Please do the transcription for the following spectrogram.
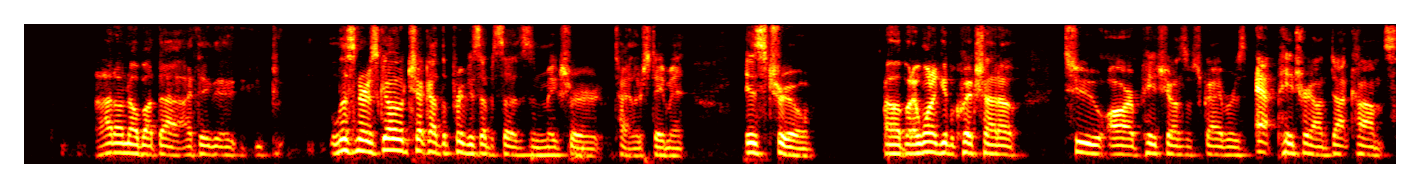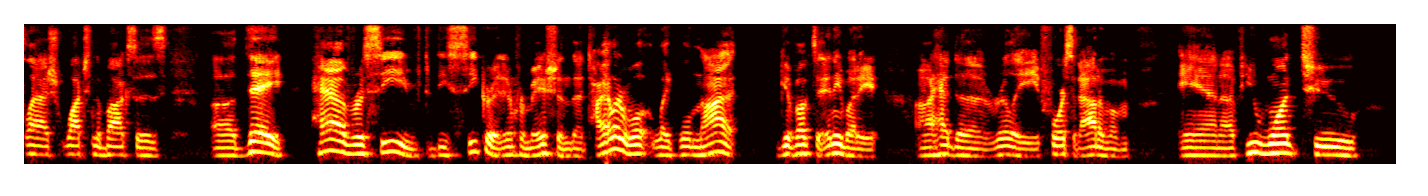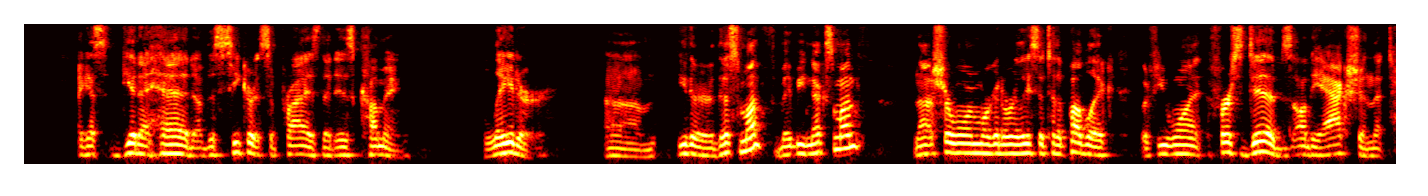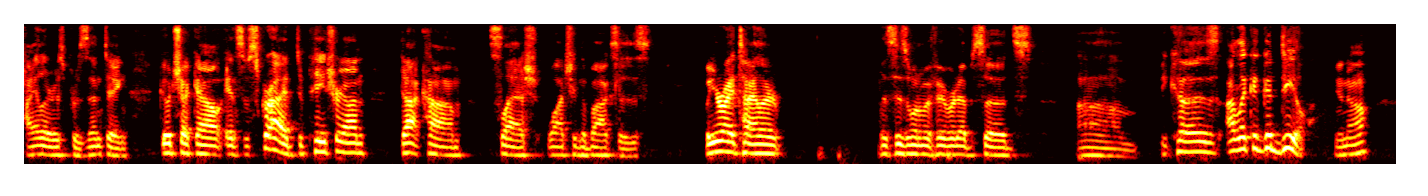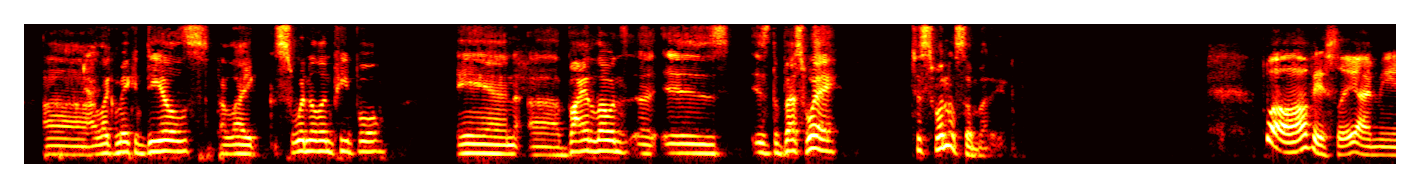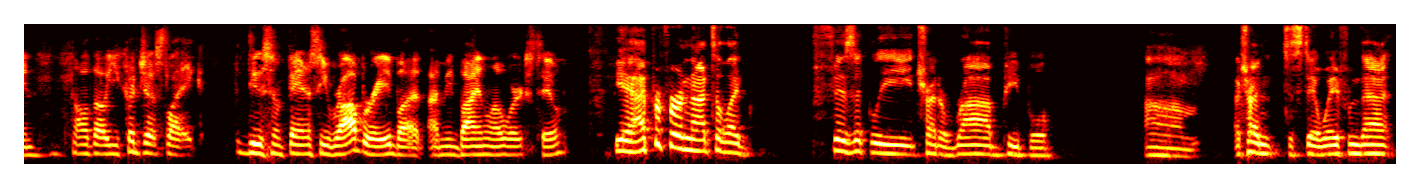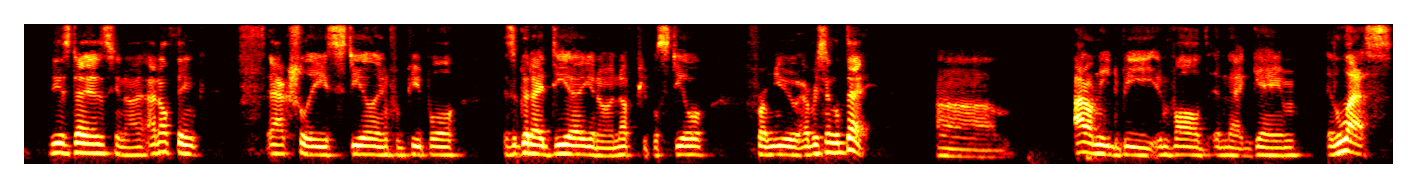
I don't know about that. I think that listeners go check out the previous episodes and make sure Tyler's statement is true. Uh, but I want to give a quick shout out to our Patreon subscribers at patreon.com slash watching the boxes. Uh, they have received the secret information that Tyler will like will not give up to anybody. I had to really force it out of him. And uh, if you want to I guess, get ahead of the secret surprise that is coming later, um, either this month, maybe next month. Not sure when we're going to release it to the public, but if you want first dibs on the action that Tyler is presenting, go check out and subscribe to patreon.com slash watching the boxes. But you're right, Tyler. This is one of my favorite episodes um, because I like a good deal, you know? Uh, I like making deals. I like swindling people, and uh, buying low uh, is is the best way to swindle somebody. Well, obviously, I mean, although you could just like do some fantasy robbery, but I mean, buying low works too. Yeah, I prefer not to like physically try to rob people. Um, I try to stay away from that these days. You know, I, I don't think actually stealing from people is a good idea. You know, enough people steal from you every single day. Um, I don't need to be involved in that game unless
